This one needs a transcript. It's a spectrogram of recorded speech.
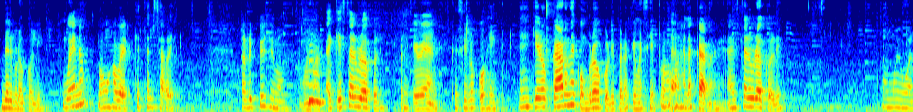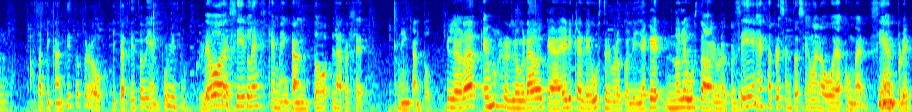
del brócoli. Bueno, vamos a ver qué tal sabe. Está riquísimo. Bueno, aquí está el brócoli, para que vean que sí lo cogí. Eh, quiero carne con brócoli para que me Ya. más a la carne. Ahí está el brócoli. Está muy bueno. Hasta picantito, pero picantito bien. Un poquito. Debo decirles que me encantó la receta. Me encantó. Y la verdad hemos logrado que a Erika le guste el brócoli, ya que no le gustaba el brócoli. Sí, en esta presentación me lo voy a comer siempre.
